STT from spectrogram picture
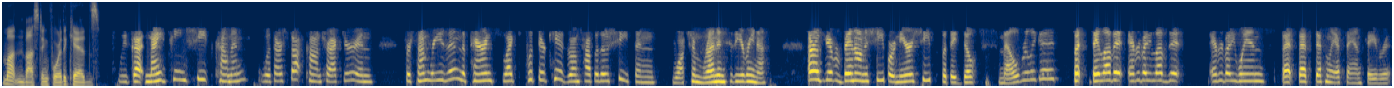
mutton busting for the kids. We've got 19 sheep coming with our stock contractor, and for some reason, the parents like to put their kids on top of those sheep and watch them run into the arena. I don't know if you've ever been on a sheep or near a sheep, but they don't smell really good. But they love it. Everybody loves it. Everybody wins. That that's definitely a fan favorite.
